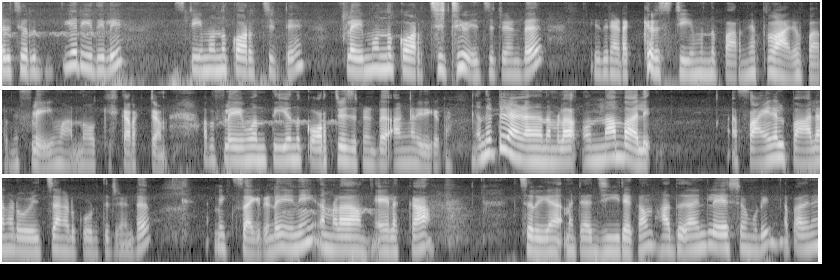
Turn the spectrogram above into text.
ഒരു ചെറിയ രീതിയിൽ സ്റ്റീം ഒന്ന് കുറച്ചിട്ട് ഫ്ലെയിം ഒന്ന് കുറച്ചിട്ട് വെച്ചിട്ടുണ്ട്. ഇതിനിടയ്ക്കൊരു സ്റ്റീം എന്ന് പറഞ്ഞപ്പോൾ ആരോ പറഞ്ഞു ഫ്ലെയിം ആണെന്ന് ഓക്കെ കറക്റ്റാണ് അപ്പോൾ ഫ്ലെയിം ഒന്ന് തീ ഒന്ന് കുറച്ച് വെച്ചിട്ടുണ്ട് അങ്ങനെ ഇരിക്കട്ടെ. എന്നിട്ട് നമ്മൾ ഒന്നാം പാൽ ഫൈനൽ പാൽ അങ്ങോട്ട് ഒഴിച്ച് അങ്ങോട്ട് കൊടുത്തിട്ടുണ്ട്. മിക്സ് ആക്കിയിട്ടുണ്ട്. ഇനി നമ്മൾ ഏലക്ക ചെറിയ മറ്റേ ജീരകം അത് അതിന്റെ ലേശം കൂടി അപ്പോൾ അതിന്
